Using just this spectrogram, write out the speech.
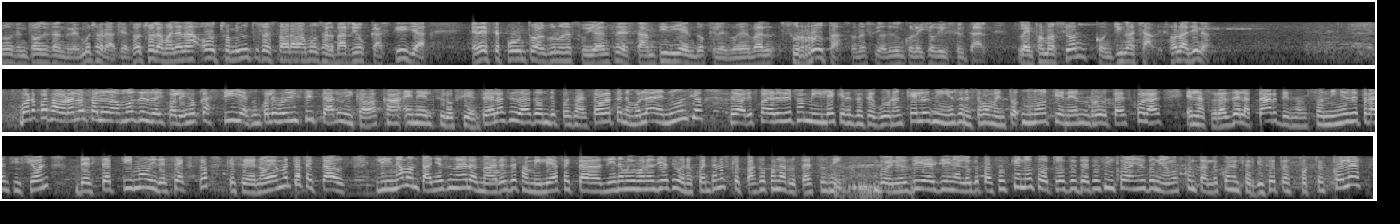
Entonces, Andrés, muchas gracias. 8 de la mañana, 8 minutos. A esta hora vamos al barrio Castilla. En este punto, algunos estudiantes están pidiendo que les vuelvan su ruta. Son estudiantes de un colegio distrital. La información con Gina Chávez. Hola, Gina. Bueno, pues ahora los saludamos desde el Colegio Castilla, es un colegio distrital ubicado acá en el suroccidente de la ciudad, donde pues a esta hora tenemos la denuncia de varios padres de familia quienes aseguran que los niños en este momento no tienen ruta escolar en las horas de la tarde, son niños de transición de séptimo y de sexto que se ven obviamente afectados. Lina Montaña es una de las madres de familia afectadas. Lina, muy buenos días y bueno, cuéntanos qué pasó con la ruta de estos niños. Buenos días, Gina. Lo que pasa es que nosotros desde hace cinco años veníamos contando con el servicio de transporte escolar.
